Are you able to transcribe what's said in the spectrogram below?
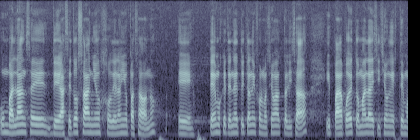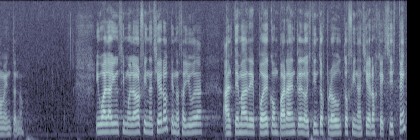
un balance de hace dos años o del año pasado, ¿no? Eh, tenemos que tener toda la información actualizada y para poder tomar la decisión en este momento, ¿no? Igual hay un simulador financiero que nos ayuda al tema de poder comparar entre los distintos productos financieros que existen.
